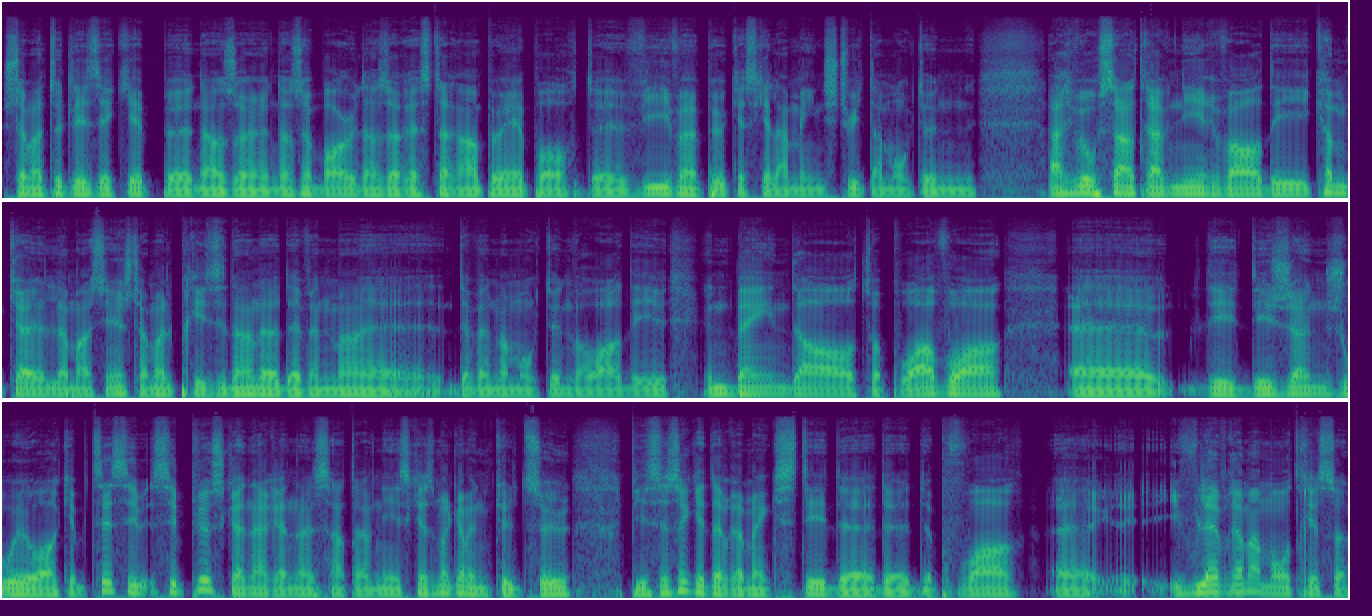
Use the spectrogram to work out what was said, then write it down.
justement toutes les équipes euh, dans, un, dans un bar, dans un restaurant, peu importe. Euh, vivre un peu qu'est-ce a la Main Street à Moncton. Arriver au centre à venir, il va y avoir des. Comme que l'a mentionné justement le président d'événement Moncton, va avoir des, une bain d'or. Tu vas pouvoir voir des, des, jeunes jouer au hockey. Tu sais, c'est plus qu'un aréna, le centre à venir. C'est quasiment comme une culture. Puis c'est ça qui était vraiment excité de, de, de pouvoir il voulait vraiment montrer ça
